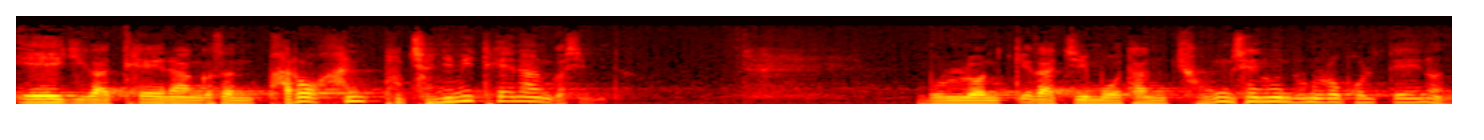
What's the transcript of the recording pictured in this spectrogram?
애기가 태어난 것은 바로 한 부처님이 태어난 것입니다. 물론 깨닫지 못한 중생의 눈으로 볼 때에는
